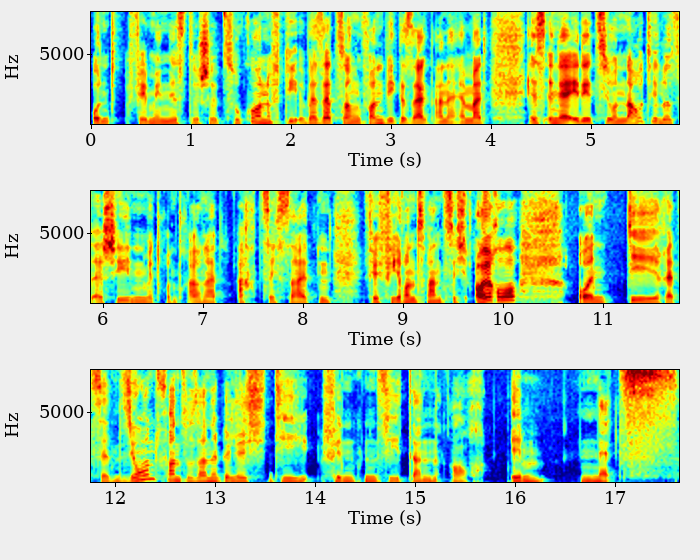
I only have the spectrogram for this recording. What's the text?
und feministische Zukunft. Die Übersetzung von, wie gesagt, Anne Emmert ist in der Edition Nautilus erschienen mit rund 380 Seiten für 24 Euro. Und die Rezension von Susanne Billig, die finden Sie dann auch im Netz.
